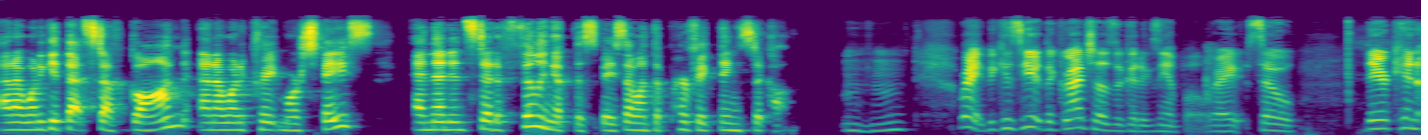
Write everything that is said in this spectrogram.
and I want to get that stuff gone and I want to create more space. And then instead of filling up the space, I want the perfect things to come. Hmm Right, because here the garage sale is a good example, right? So there can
